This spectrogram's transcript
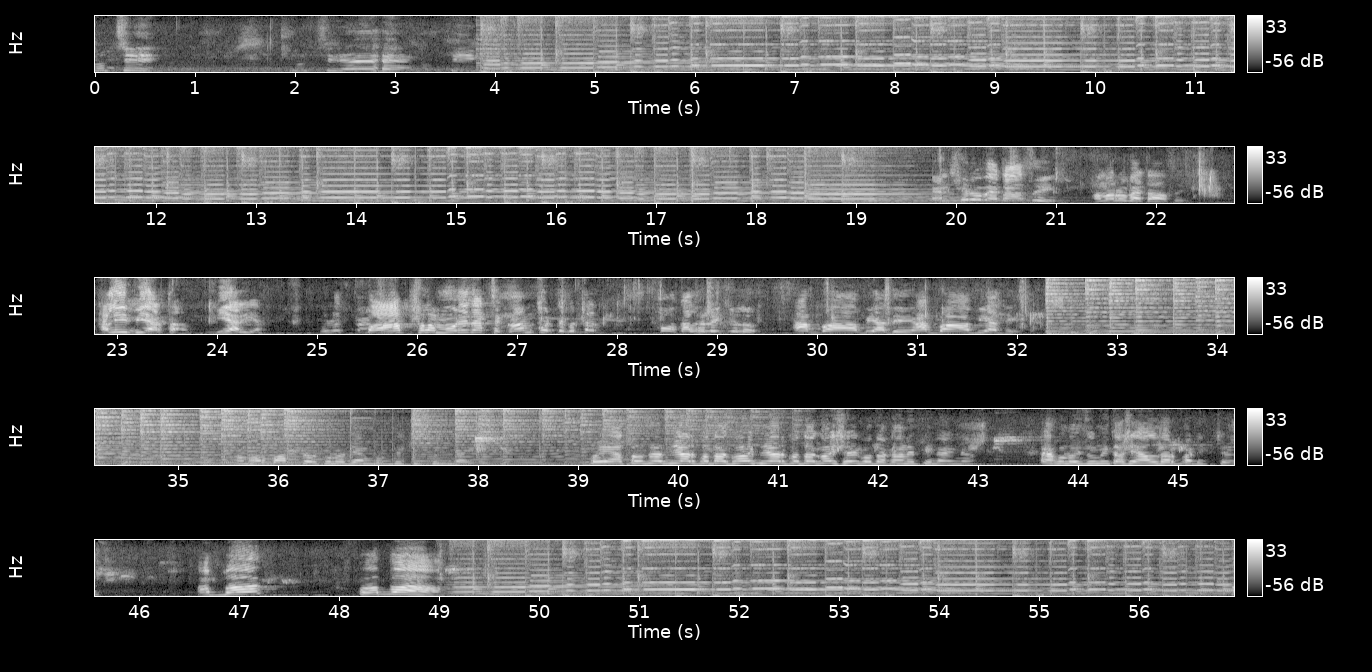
বুঝছি বুঝছি রে বুঝছি মানুষেরও বেটা আছে। আমারও বেটা আছে। খালি বিয়ার বিয়ার ইয়া বাপ শালা মরে যাচ্ছে কাম করতে করতে সকাল হলেই কি হলো? আব্বা, বিয়া দে, আব্বা, বিয়া দে। আমার বাচ্চার কোনো জ্ঞান বুদ্ধি কিছুই নাই। ওই এত যে বিয়ার কথা কয়, বিয়ার কথা কয়, সেই কথা কানে তিনাই না। এখন ওই জমিতে আসে আলধার পাঠিচ্ছে আব্বা, ও আব্বা।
